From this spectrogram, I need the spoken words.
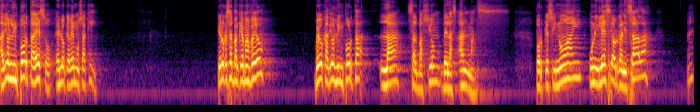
A Dios le importa eso, es lo que vemos aquí. Quiero que sepan qué más veo. Veo que a Dios le importa la salvación de las almas. Porque si no hay una iglesia organizada, ¿eh?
